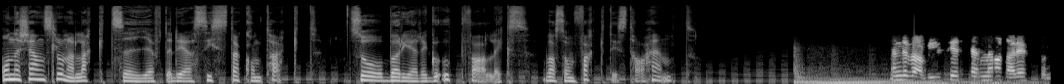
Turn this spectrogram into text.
Och när känslorna lagt sig efter deras sista kontakt så börjar det gå upp för Alex vad som faktiskt har hänt. Men det var väl cirka en månad efter.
